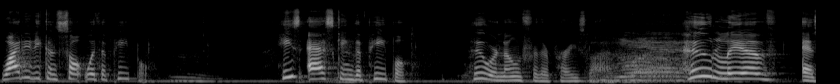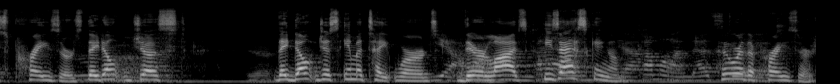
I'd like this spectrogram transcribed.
Why did he consult with the people? Mm. He's asking the people who are known for their praise life, who live as praisers. They don't just they don't just imitate words. Their lives. He's asking them, Come on. That's who are the good. praisers?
